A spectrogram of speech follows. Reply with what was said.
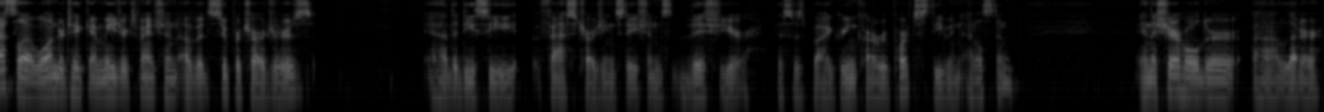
Tesla will undertake a major expansion of its superchargers, uh, the DC fast charging stations, this year. This is by Green Car Reports, Stephen Edelstein. In the shareholder uh, letter,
